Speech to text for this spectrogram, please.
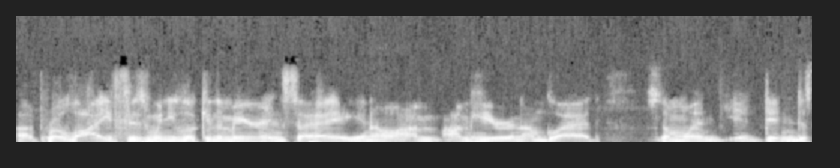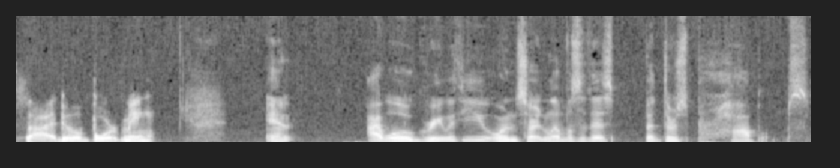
uh, pro life is when you look in the mirror and say, "Hey, you know, I'm I'm here, and I'm glad someone didn't decide to abort me." And I will agree with you on certain levels of this, but there's problems.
